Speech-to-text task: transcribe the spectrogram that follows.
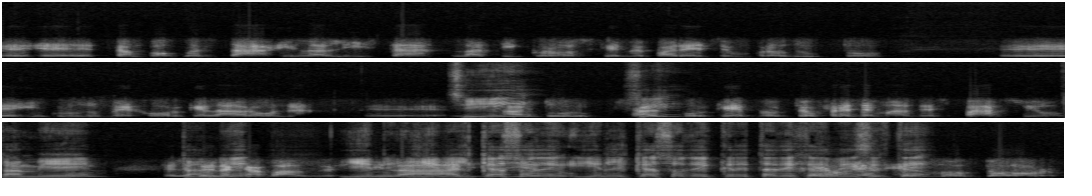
eh, eh, eh, tampoco está en la lista la T-Cross, que me parece un producto incluso mejor que la Arona. sí, Arturo. ¿Sabes por qué? Porque te ofrece más espacio. También. también. y, en, el caso de y en el caso de Creta, déjame decirte. El motor,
